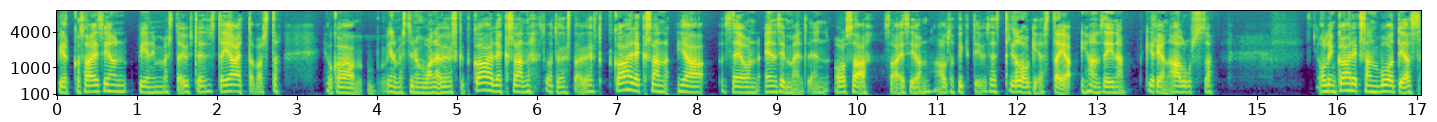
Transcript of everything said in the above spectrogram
Pirkko Saision pienimmästä yhteisestä jaettavasta – joka on ilmestynyt vuonna 1998, 1998 ja se on ensimmäinen osa Saision autofiktiivisesta trilogiasta ja ihan siinä kirjan alussa. Olin kahdeksanvuotias,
